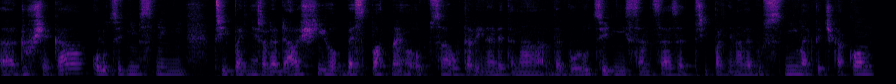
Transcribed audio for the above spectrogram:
uh, Dušeka o lucidním snění, případně řada dalšího bezplatného obsahu, který najdete na webu lucidní.cz, případně na webu snímek.com.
